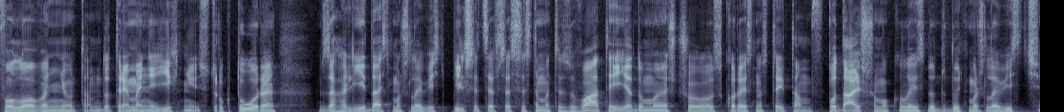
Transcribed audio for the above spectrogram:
фолованню, там, дотримання їхньої структури. Взагалі дасть можливість більше це все систематизувати. І я думаю, що з корисностей там в подальшому колись додадуть можливість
